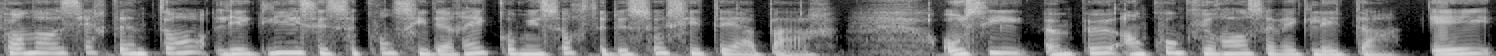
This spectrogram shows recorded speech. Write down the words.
Pendant un certain temps, l'Église se considérait comme une sorte de société à part, aussi un peu en concurrence avec l'État. Et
